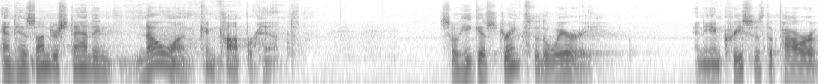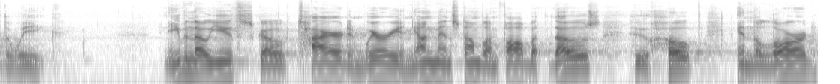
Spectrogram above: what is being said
and his understanding no one can comprehend. So he gives strength to the weary, and he increases the power of the weak. And even though youths go tired and weary and young men stumble and fall, but those who hope in the Lord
